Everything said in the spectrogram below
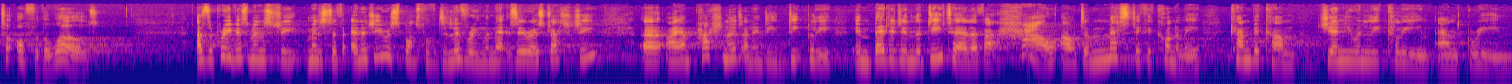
to offer the world. As the previous Ministry, Minister for Energy responsible for delivering the net zero strategy, uh, I am passionate and indeed deeply embedded in the detail about how our domestic economy can become genuinely clean and green.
